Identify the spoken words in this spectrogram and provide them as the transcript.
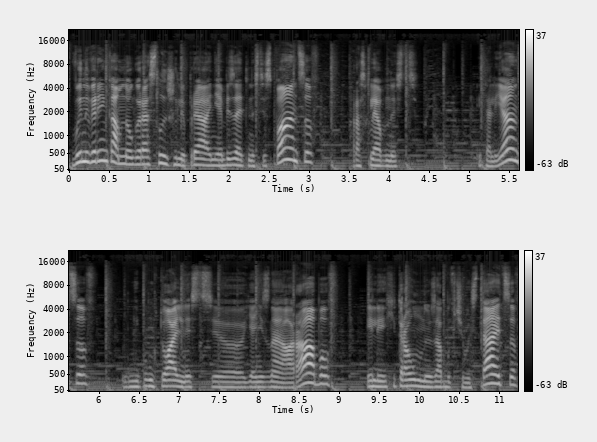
Вы наверняка много раз слышали про необязательность испанцев, расхлябность итальянцев, непунктуальность, э, я не знаю, арабов – или хитроумную забывчивость тайцев.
